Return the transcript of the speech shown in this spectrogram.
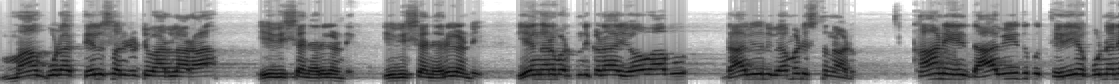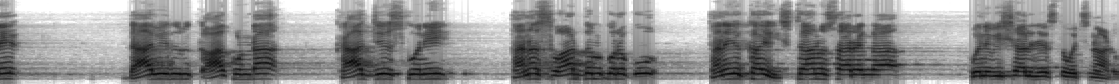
మాకు కూడా తెలుసు అనేటువంటి వారులారా ఈ విషయాన్ని ఎరగండి. ఈ విషయాన్ని ఎరగండి. ఏం కనబడుతుంది ఇక్కడ? యోవాబు దావీదుని వెంబడిస్తున్నాడు. కానీ దావీదుకు తెలియకుండానే దావీదుని కాకుండా క్రాస్ చేసుకొని తన స్వార్థం కొరకు తన యొక్క ఇష్టానుసారంగా కొన్ని విషయాలు చేస్తూ వచ్చినాడు.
